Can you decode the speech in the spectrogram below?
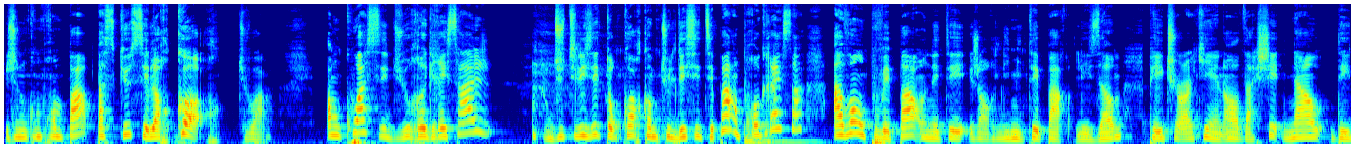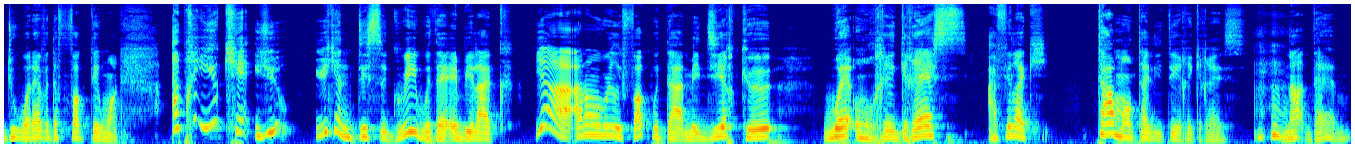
Je ne comprends pas parce que c'est leur corps, tu vois. En quoi c'est du regressage d'utiliser ton corps comme tu le décides? C'est pas un progrès, ça? Avant, on pouvait pas. On était, genre, limité par les hommes, patriarchy and all that shit. Now, they do whatever the fuck they want. Après, you can't, you, you can disagree with it and be like, yeah, I don't really fuck with that. Mais dire que, ouais, on régresse, I feel like ta mentalité régresse, not them.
